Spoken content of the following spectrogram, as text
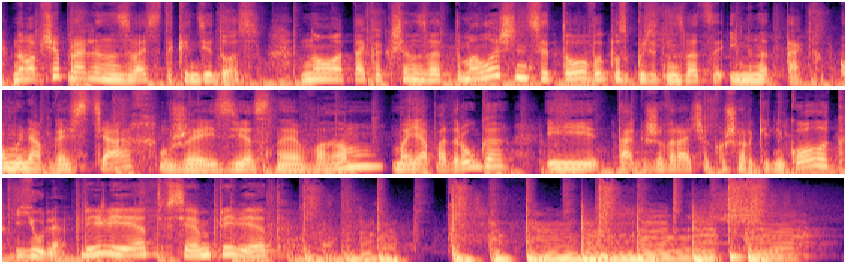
Но вообще правильно называть это кандидоз. Но так как все называют это молочницей, то выпуск будет называться именно так. У меня в гостях уже известная вам моя подруга и также врач-акушер-гинеколог Юля. Привет, всем привет.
